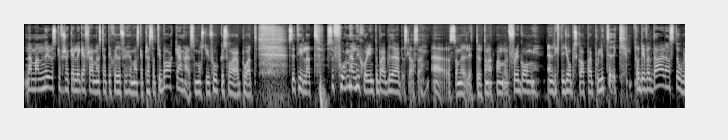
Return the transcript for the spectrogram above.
när man nu ska försöka lägga fram en strategi för hur man ska pressa tillbaka den här så måste ju fokus vara på att se till att så få människor inte bara blir arbetslösa eh, som möjligt utan att man får igång en riktig jobbskaparpolitik. Och det är väl där den stora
